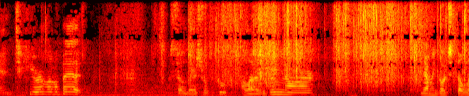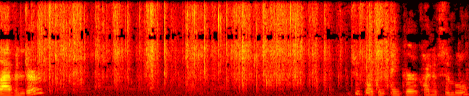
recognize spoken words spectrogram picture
And here a little bit. So there's the, a lot of the green are. Then we go to the lavender. Which is like an anchor kind of symbol.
